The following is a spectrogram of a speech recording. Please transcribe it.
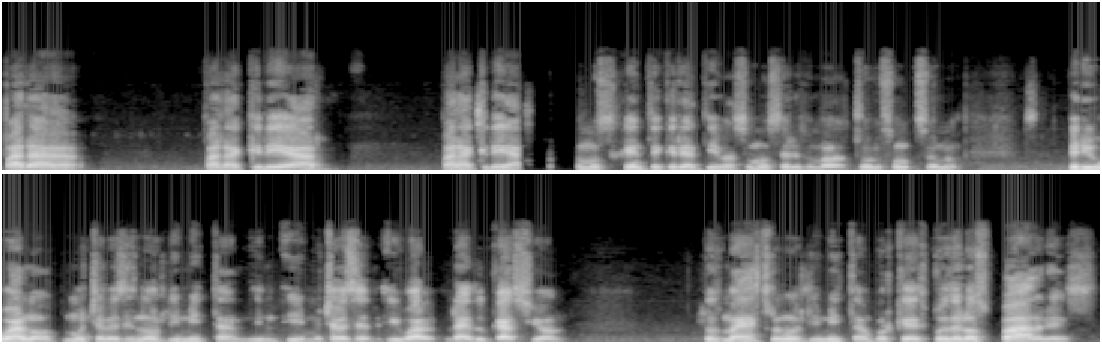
para, para crear, para crear, somos gente creativa, somos seres humanos, todos somos, pero igual no, muchas veces nos limitan y, muchas veces igual la educación, los maestros nos limitan, porque después de los padres,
